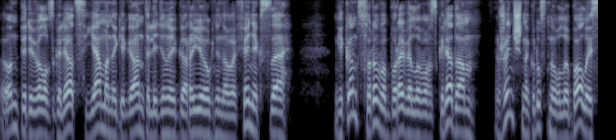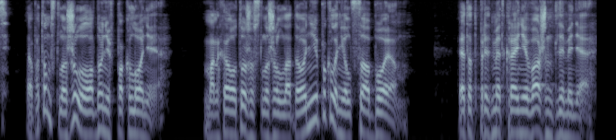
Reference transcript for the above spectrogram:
Он перевел взгляд с ямы на гиганта Ледяной горы и Огненного Феникса. Гигант сурово буравил его взглядом, женщина грустно улыбалась, а потом сложила ладони в поклоне. Манхао тоже сложил ладони и поклонился обоим. «Этот предмет крайне важен для меня.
